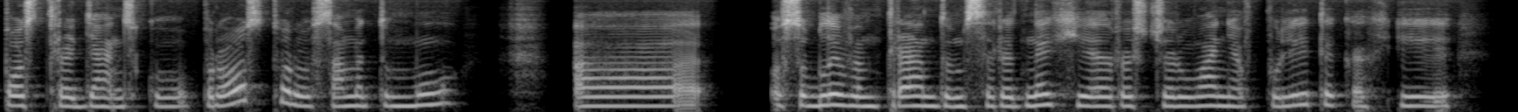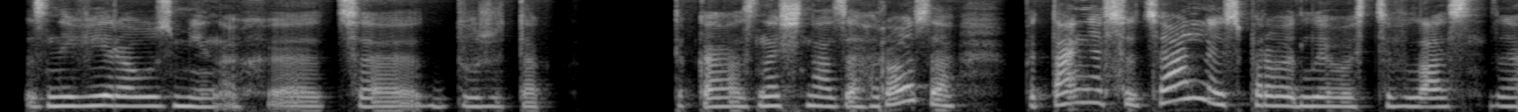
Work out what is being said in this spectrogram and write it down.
пострадянського простору. Саме тому особливим трендом серед них є розчарування в політиках і зневіра у змінах. Е, Це дуже так, така значна загроза. Питання соціальної справедливості, власне,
